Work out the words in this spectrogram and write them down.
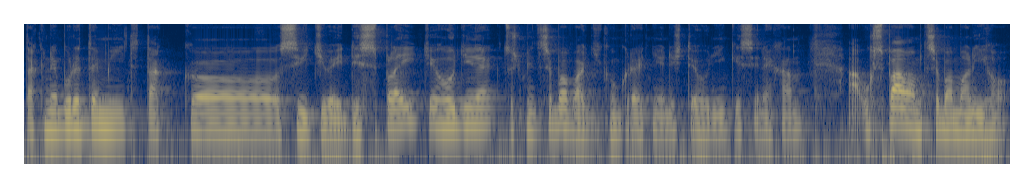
tak nebudete mít tak eh, svítivý display těch hodinek, což mi třeba vadí konkrétně, když ty hodinky si nechám a uspávám třeba malýho,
